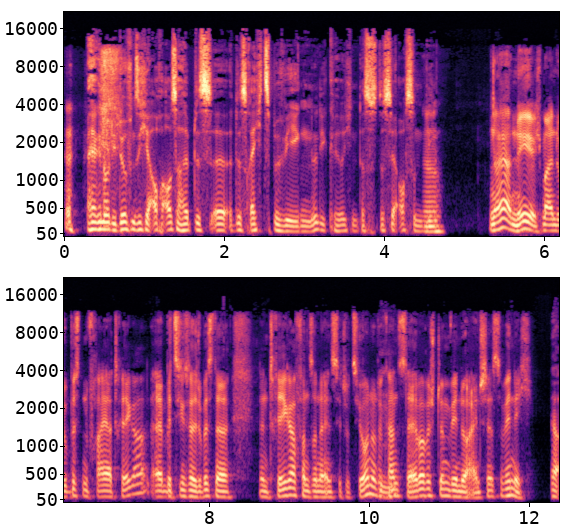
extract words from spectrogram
Ja, genau, die dürfen sich ja auch außerhalb des, äh, des Rechts bewegen, ne, die Kirchen. Das, das ist ja auch so ein ja. Ding. Naja, nee, ich meine, du bist ein freier Träger, äh, beziehungsweise du bist eine, ein Träger von so einer Institution und du mhm. kannst selber bestimmen, wen du einstellst und wen nicht. Ja.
